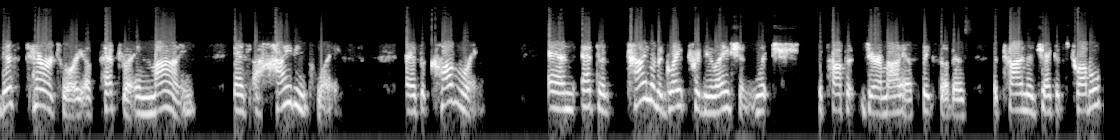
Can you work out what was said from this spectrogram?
this territory of Petra in mind as a hiding place, as a covering. And at the time of the Great Tribulation, which the prophet Jeremiah speaks of as the time of Jacob's trouble,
